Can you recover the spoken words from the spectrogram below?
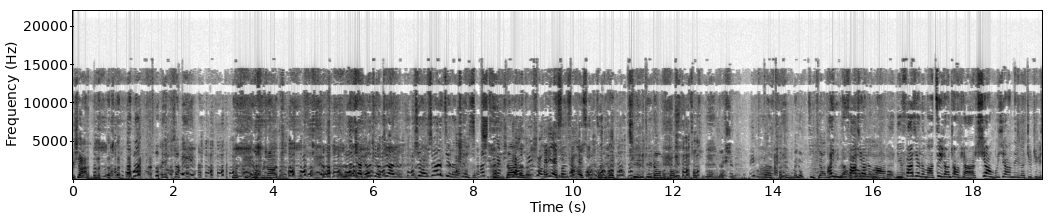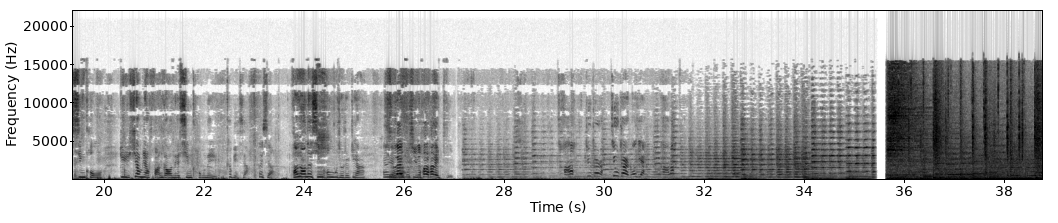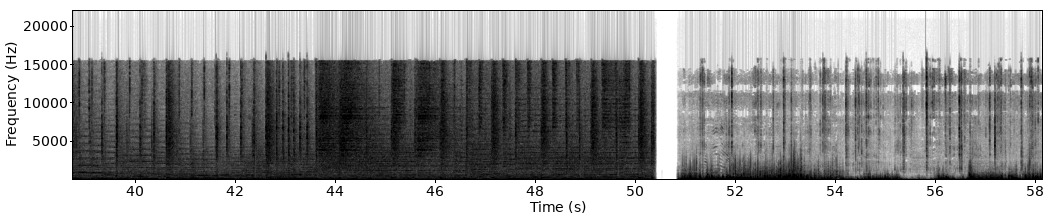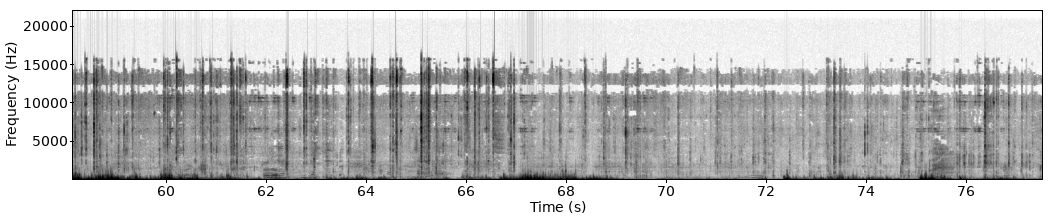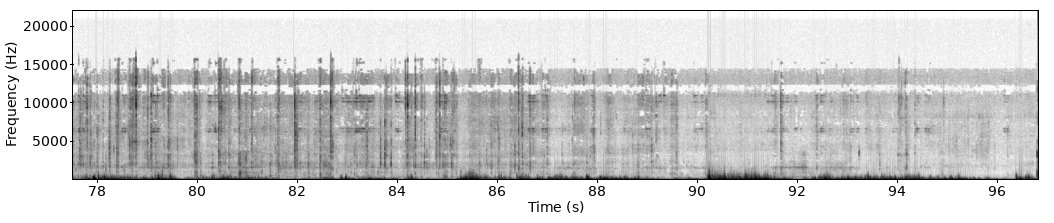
下来了，那腿又不上去，我姐能姐这样子，手上去了，腿下。腿下来了。腿也伸，腿也伸。不，你看，其实这张嘛，照的算挺高的，也起来了，但是它就没有最佳的。哎，你们发现了吗？你发现了吗？这张照片像不像那个？就这个星空，这像不像梵高那个星空那个？特别像，特像。梵高那星空不就是这样？哎实呀在不行的话，还得好，就这儿了，就这儿，罗姐，好了。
